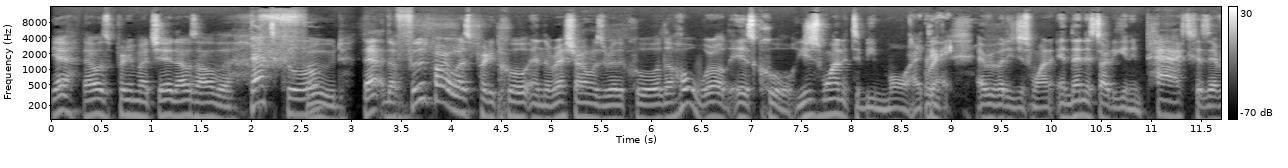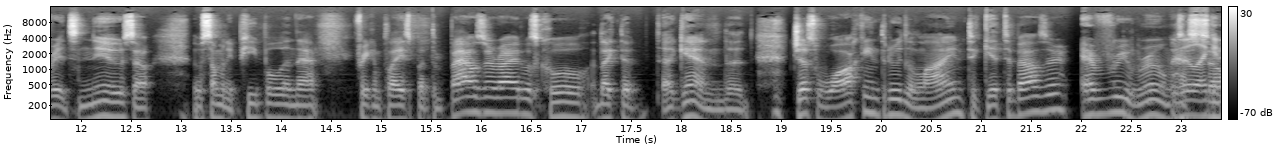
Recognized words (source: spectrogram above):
Yeah, that was pretty much it. That was all the That's cool. food. That the food part was pretty cool, and the restaurant was really cool. The whole world is cool. You just want it to be more. I think Right. everybody just wanted, and then it started getting packed because every it's new. So there was so many people in that freaking place. But the Bowser ride was cool. Like the again the just walking through the line to get to Bowser. Every room Was has it like so, an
